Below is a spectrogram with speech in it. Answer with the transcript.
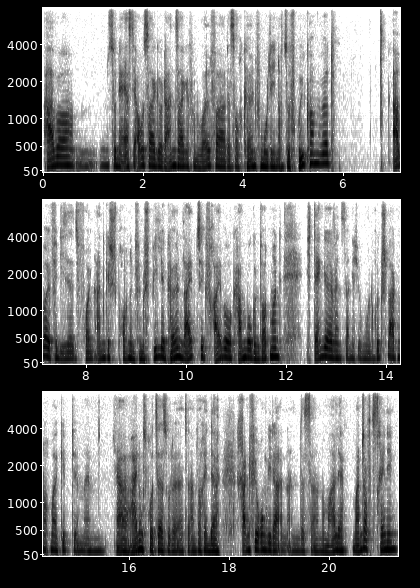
Aber mm, so eine erste Aussage oder Ansage von Wolf war, dass auch Köln vermutlich noch zu früh kommen wird. Aber für diese jetzt vorhin angesprochenen fünf Spiele, Köln, Leipzig, Freiburg, Hamburg und Dortmund, ich denke, wenn es da nicht irgendwo einen Rückschlag nochmal gibt im, im ja, Heilungsprozess oder also einfach in der Ranführung wieder an, an das uh, normale Mannschaftstraining,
